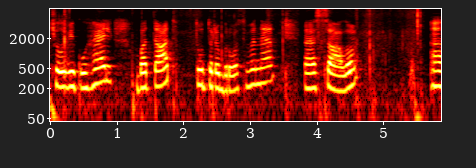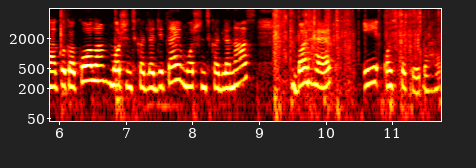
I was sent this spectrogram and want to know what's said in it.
чоловіку гель, батат, тут ребро свине, е, сало. Е, Кока-кола, моршинська для дітей, моршинська для нас, багет і ось такий багет.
